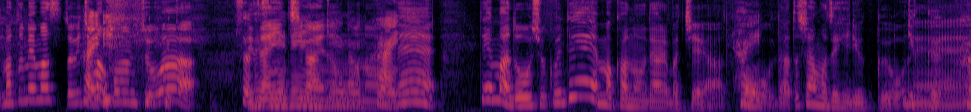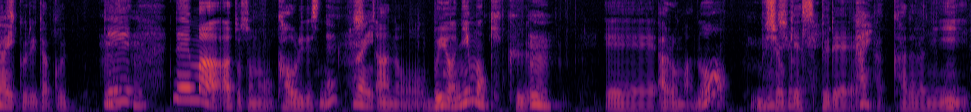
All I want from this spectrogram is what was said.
まとめますと一番はいポンチョはデザイン違いのもので、はい。でまあ同色で、まあ、可能であればチェアと、はい。で私はもうぜひリュックをねはい。作りたくって、うんうん。でまああとその香りですね、はい。あのブヨにも効く、うん、えーアロマの虫除けスプレー、はい。体にいい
